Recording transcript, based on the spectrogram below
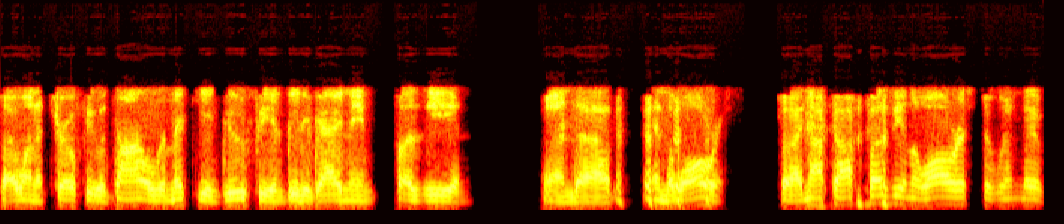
so I won a trophy with Donald and Mickey and Goofy and beat a guy named Fuzzy and and uh and the Walrus. So I knocked off Fuzzy and the Walrus to win the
